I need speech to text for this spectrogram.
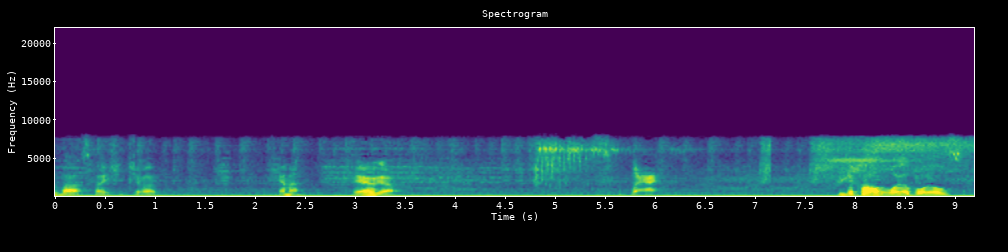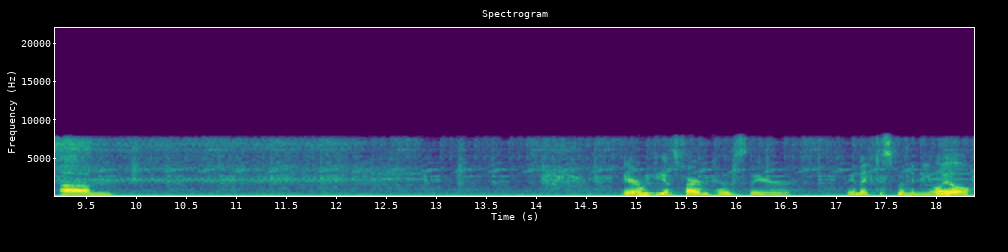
The boss fight should show up. Come on. There we go. Splat. These are called Oilboyles. Um, they are weak against fire because they're they like to swim in the oil.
